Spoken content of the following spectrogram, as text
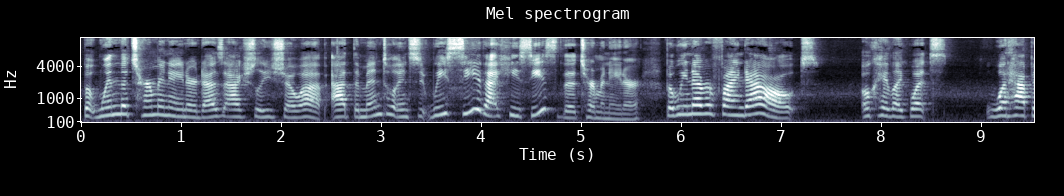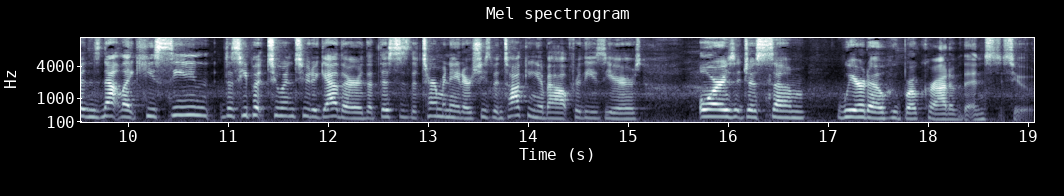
But when the Terminator does actually show up at the mental institute, we see that he sees the Terminator, but we never find out okay, like what's what happens now? Like he's seen does he put two and two together that this is the Terminator she's been talking about for these years or is it just some weirdo who broke her out of the institute?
